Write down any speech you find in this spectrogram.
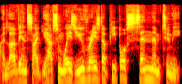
I love insight. You have some ways you've raised up people, send them to me.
